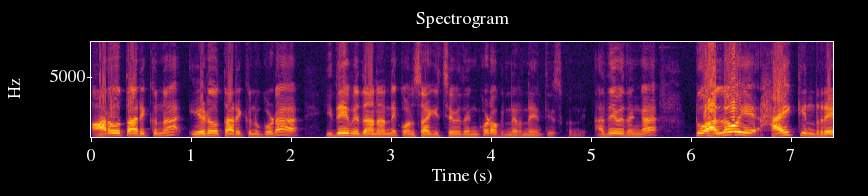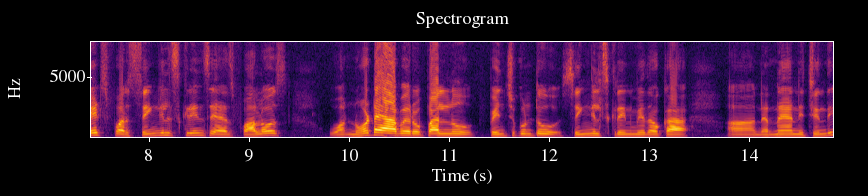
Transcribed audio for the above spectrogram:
ఆరో తారీఖున ఏడో తారీఖున కూడా ఇదే విధానాన్ని కొనసాగించే విధంగా కూడా ఒక నిర్ణయం తీసుకుంది. అదేవిధంగా to allow a hike in rates for single screens as follows నూట యాభై రూపాయలను పెంచుకుంటూ సింగిల్ స్క్రీన్ మీద ఒక నిర్ణయాన్ని ఇచ్చింది.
